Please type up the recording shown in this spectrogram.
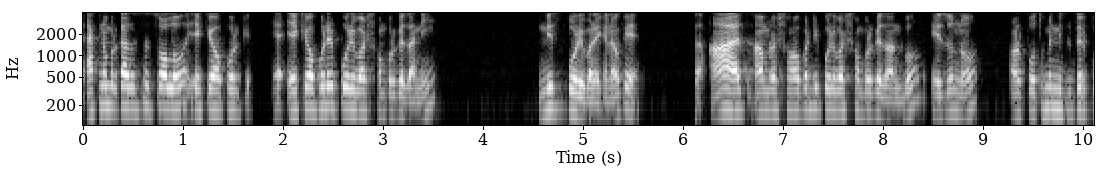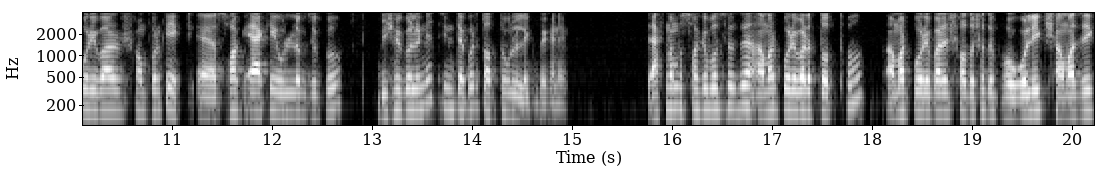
এক নম্বর কাজ হচ্ছে চলো একে অপরকে একে অপরের পরিবার সম্পর্কে জানি। নিজ পরিবার এখানে ওকে আজ আমরা সহপাঠীর পরিবার সম্পর্কে জানব। এই জন্য আমরা প্রথমে নিজেদের পরিবার সম্পর্কে আহ, একে উল্লেখযোগ্য বিষয়গুলো নিয়ে চিন্তা করে তথ্যগুলো লিখবে এখানে। তো এক নম্বর ছকে বলছে যে আমার পরিবারের তথ্য আমার পরিবারের সদস্যদের ভৌগোলিক সামাজিক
